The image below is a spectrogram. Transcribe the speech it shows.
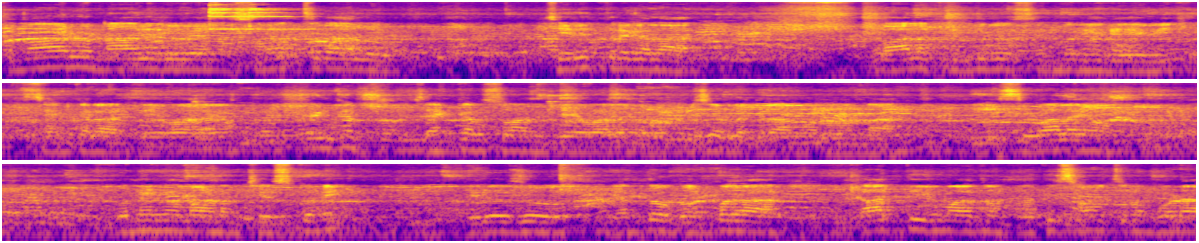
సుమారు నాలుగు వేల సంవత్సరాలు చరిత్ర గల బాల త్రిపుర శంకర దేవాలయం. శంకర శంకర స్వామి దేవాలయం రొమ్మిచెర్ల గ్రామంలో ఉన్న ఈ శివాలయం పునర్నిర్మాణం చేసుకొని ఈరోజు ఎంతో గొప్పగా కార్తీక మాసం ప్రతి సంవత్సరం కూడా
